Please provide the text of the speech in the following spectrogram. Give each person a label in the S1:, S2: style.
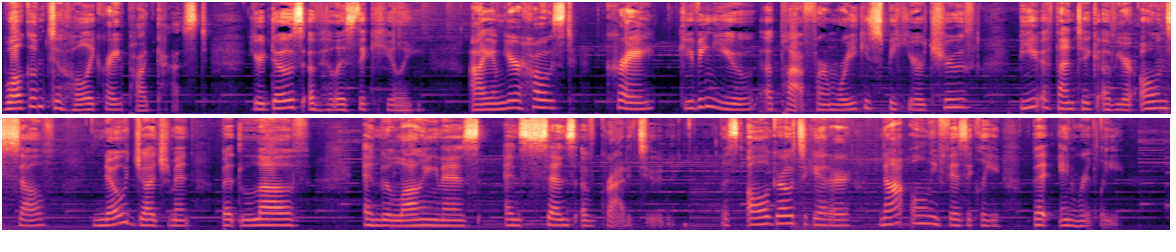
S1: Welcome to Holi Khrey Podcast, your dose of holistic healing. I am your host, Khrey, giving you a platform where you can speak your truth, be authentic of your own self, no judgment, but love and belongingness and sense of gratitude. Let's all grow together, not only physically, but inwardly.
